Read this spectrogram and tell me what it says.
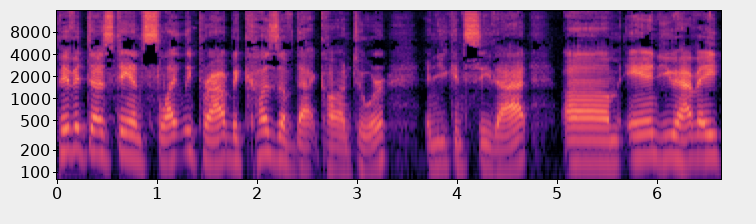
pivot does stand slightly proud because of that contour, and you can see that. Um, and you have a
